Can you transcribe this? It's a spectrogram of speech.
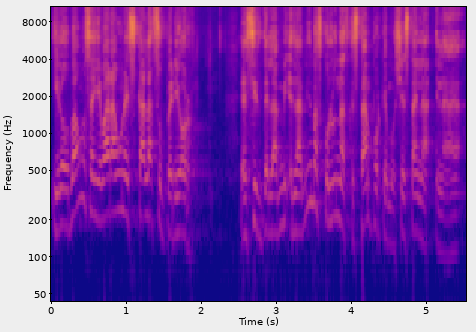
y los vamos a llevar a una escala superior. Es decir, de en las mismas columnas que están, porque Moshe está en la, en la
